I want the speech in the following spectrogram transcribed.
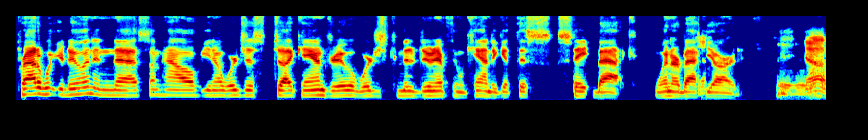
proud of what you're doing. And uh, somehow, you know, we're just like Andrew, we're just committed to doing everything we can to get this state back, win our backyard. Yeah. yeah.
